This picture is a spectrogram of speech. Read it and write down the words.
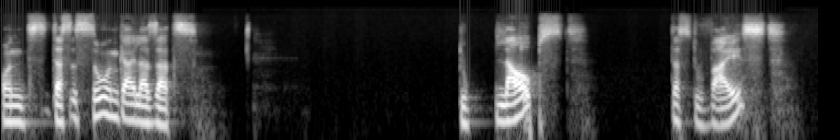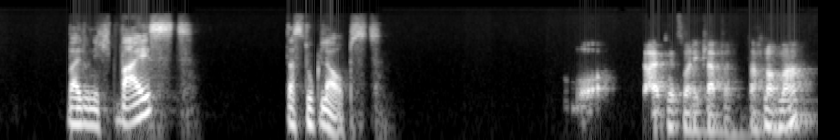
Und das ist so ein geiler Satz. glaubst, dass du weißt, weil du nicht weißt, dass du glaubst. Boah, da halten jetzt mal die Klappe. Sag nochmal.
